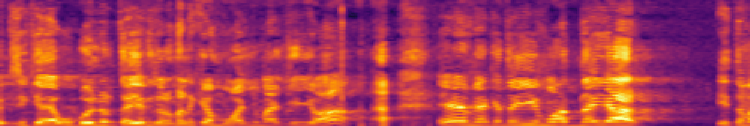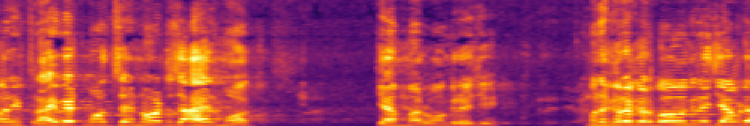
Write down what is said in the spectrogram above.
એક જગ્યાએ એવું બોલ્યું ને તો એક જણ મને કે મોજમાં છીએ હો. એ મેં કીધું એ મોજ નહીં યાર. એ તમારી પ્રાઇવેટ મોજ છે નોટ જાહેર મોજ. કેમ મારું અંગ્રેજી? મને ખરેખર બહુ અંગ્રેજી આવડે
